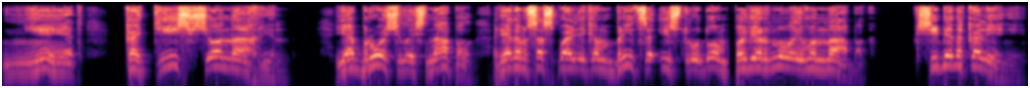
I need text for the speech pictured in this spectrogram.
Нет, катись все нахрен. Я бросилась на пол рядом со спальником бриться и с трудом повернула его на бок, к себе на колени.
